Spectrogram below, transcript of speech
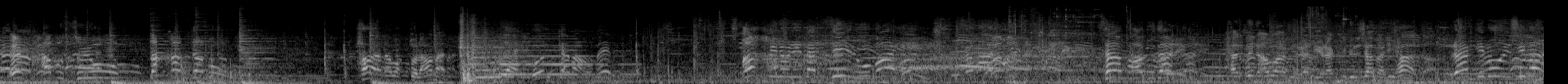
اسحبوا السيوف تقدموا. حان وقت العمل. ذاهب كما أمرت. أقبلوا لتنزيلوا معي سأفعل ذلك. هل من أوامر لراكب الجمل هذا؟ راكبوا الجبال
